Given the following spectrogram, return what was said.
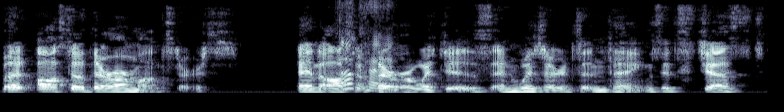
but also there are monsters. And also Okay. there are witches and wizards and things. It's just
